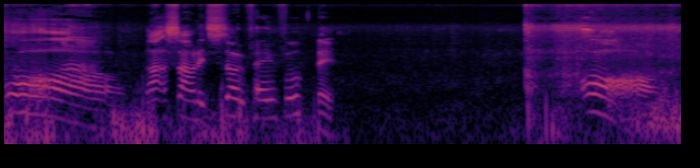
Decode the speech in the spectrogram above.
Oh, that sounded so painful. Oh.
